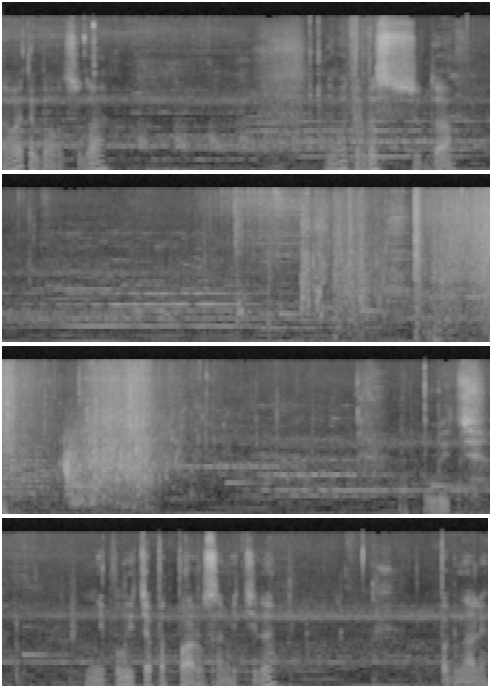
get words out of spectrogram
Давай тогда вот сюда. Давай тогда сюда. Плыть. Не плыть, а под парусом идти, да? Погнали.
